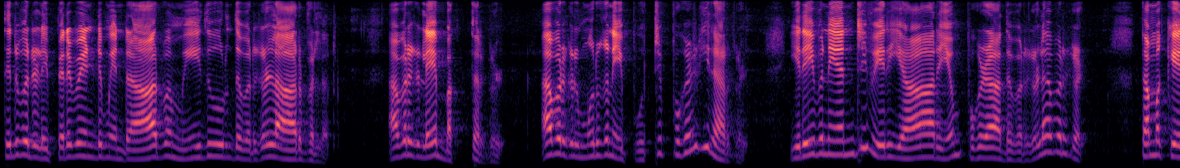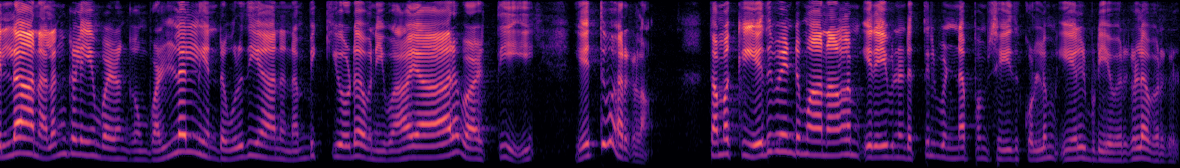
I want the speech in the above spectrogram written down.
திருவருளை பெற வேண்டும் என்ற ஆர்வம் மீதூர்ந்தவர்கள் ஆர்வலர். அவர்களே பக்தர்கள். அவர்கள் முருகனை போற்றி புகழ்கிறார்கள். இறைவனை அன்றி வேறு யாரையும் புகழாதவர்கள் அவர்கள். தமக்கு எல்லா நலங்களையும் வழங்கும் வள்ளல் என்ற உறுதியான நம்பிக்கையோடு அவனை வாயார வாழ்த்தி ஏற்றுவார்களாம் தமக்கு எது வேண்டுமானாலும் இறைவனிடத்தில் விண்ணப்பம் செய்து கொள்ளும் இயல்புடையவர்கள் அவர்கள்.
